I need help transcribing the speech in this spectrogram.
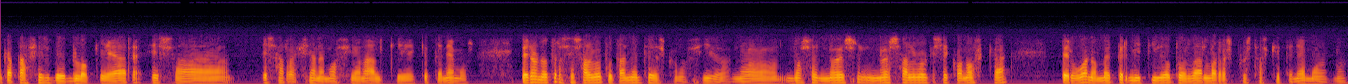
capaces de bloquear esa, esa reacción emocional que, tenemos. Pero en otras es algo totalmente desconocido. No no sé, no es no es algo que se conozca pero bueno me he permitido pues dar las respuestas que tenemos no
